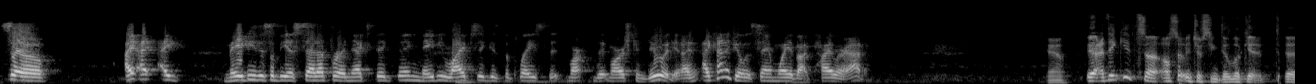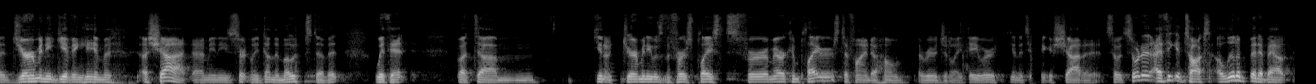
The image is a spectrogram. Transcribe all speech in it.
So I, I, I maybe this will be a setup for a next big thing. Maybe Leipzig is the place that Mar- that Marsch can do it. And I, I kind of feel the same way about Tyler Adams. Yeah, yeah. I think it's uh, also interesting to look at uh, Germany giving him a, a, shot. I mean, he's certainly done the most of it with it, but um, you know, Germany was the first place for American players to find a home originally. They were going to take a shot at it. So it's sort of. I think it talks a little bit about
